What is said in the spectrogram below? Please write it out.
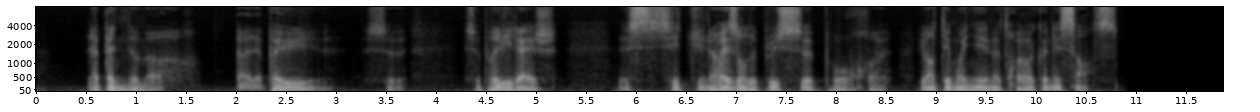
la peine de mort. Il n'a pas eu ce, ce privilège. C'est une raison de plus pour lui en témoigner notre reconnaissance.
